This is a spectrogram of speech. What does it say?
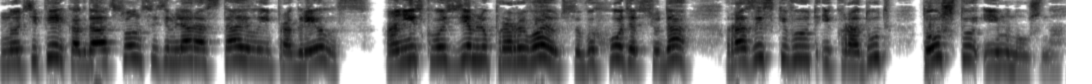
Но теперь, когда от солнца земля растаяла и прогрелась, они сквозь землю прорываются, выходят сюда, разыскивают и крадут то, что им нужно.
